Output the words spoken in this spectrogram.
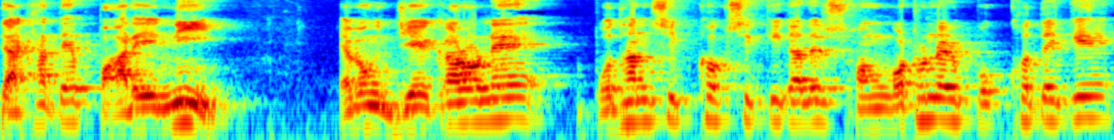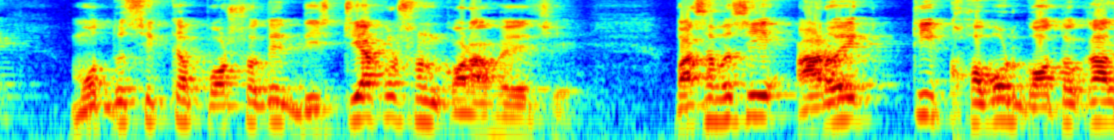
দেখাতে পারেনি। এবং যে কারণে প্রধান শিক্ষক শিক্ষিকাদের সংগঠনের পক্ষ থেকে মধ্যশিক্ষা পর্ষদের দৃষ্টি আকর্ষণ করা হয়েছে। পাশাপাশি আরও একটি খবর গতকাল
